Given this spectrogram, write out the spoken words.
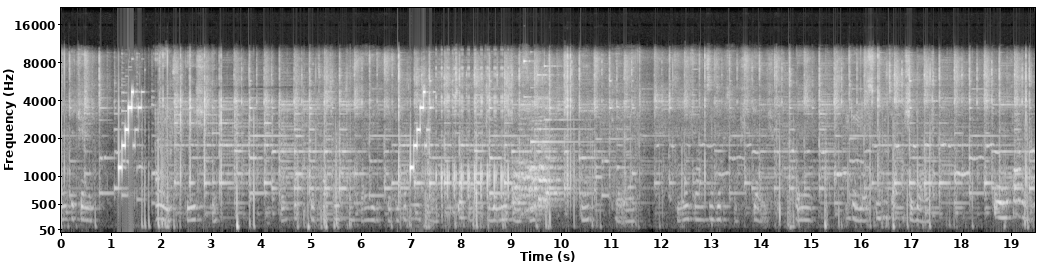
Hazır geçelim. Aynı değişti. İçin para biriktirdim. Hadi bakalım. Sizlerin şansınız. Ve kenara. Sizin şansınıza bir şey gelmiş. De nasıl güzel bir şey gelmiş. Oha.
